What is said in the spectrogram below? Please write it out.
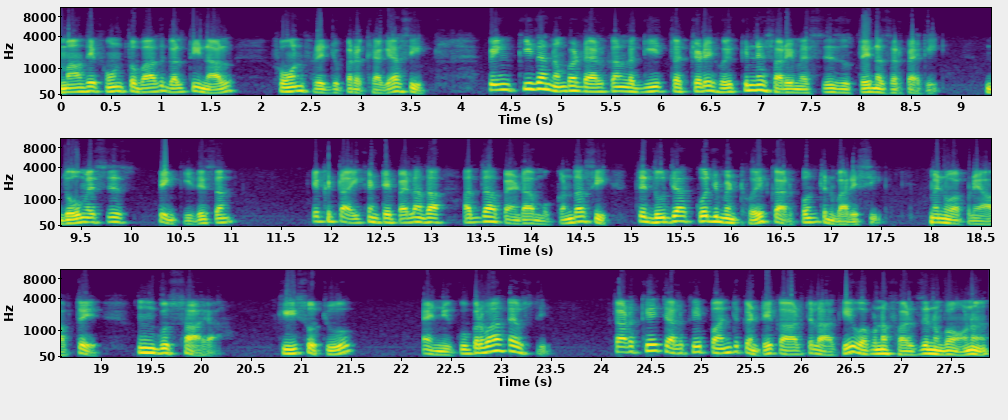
ਮਾਂ ਦੇ ਫੋਨ ਤੋਂ ਬਾਅਦ ਗਲਤੀ ਨਾਲ ਫੋਨ ਫ੍ਰਿਜ ਉੱਪਰ ਰੱਖਿਆ ਗਿਆ ਸੀ। ਪਿੰਕੀ ਦਾ ਨੰਬਰ ਡਾਇਲ ਕਰਨ ਲੱਗੀ ਤਾਂ ਚੜੇ ਹੋਏ ਕਿੰਨੇ ਸਾਰੇ ਮੈਸੇजेस ਉੱਤੇ ਨਜ਼ਰ ਪੈ ਗਈ। ਦੋ ਮੈਸੇजेस ਪਿੰਕੀ ਦੇ ਸਨ। ਇੱਕ 2.5 ਘੰਟੇ ਪਹਿਲਾਂ ਦਾ ਅੱਧਾ ਪੈਂਡਾ ਮੁੱਕਣ ਦਾ ਸੀ ਤੇ ਦੂਜਾ ਕੁਝ ਮਿੰਟ ਹੋਏ ਘਰ ਪਹੁੰਚਣ ਬਾਰੇ ਸੀ। ਮੈਨੂੰ ਆਪਣੇ ਆਪ ਤੇ ਗੁੱਸਾ ਆਇਆ। ਕੀ ਸੋਚੂ? ਐਨੀ ਕੁ ਪਰਵਾਹ ਹੈ ਉਸਦੀ। ਤੜਕੇ ਚੱਲ ਕੇ 5 ਘੰਟੇ ਕਾਰ ਚਲਾ ਕੇ ਉਹ ਆਪਣਾ ਫਰਜ਼ ਨਿਭਾਉਣ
